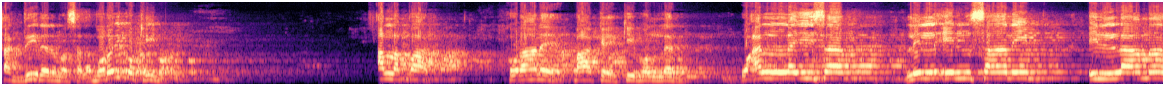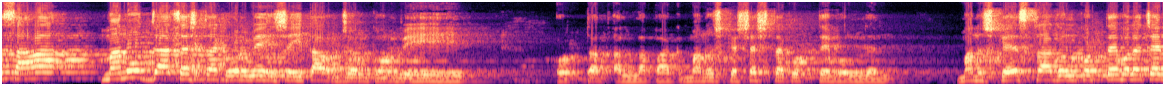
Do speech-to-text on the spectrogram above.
তাকদিরের মশালা বড়ই কঠিন। আল্লাহ পাক কোরআনে পাকে কি বললেন? ইনসানি ইল্লা মা মানুষ যা চেষ্টা করবে সেই তা অর্জন করবে। অর্থাৎ আল্লাহ পাক মানুষকে চেষ্টা করতে বললেন। মানুষকে স্ট্রাগল করতে বলেছেন,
